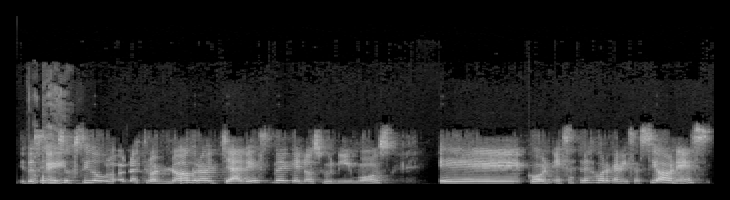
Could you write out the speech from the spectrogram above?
Entonces, eso ha sido uno de nuestros logros ya desde que nos unimos eh, con esas tres organizaciones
